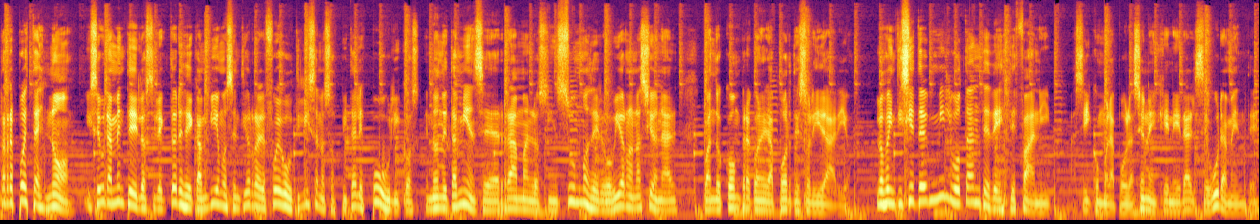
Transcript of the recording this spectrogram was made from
La respuesta es no, y seguramente los electores de Cambiemos en Tierra del Fuego utilizan los hospitales públicos, en donde también se derraman los insumos del gobierno nacional cuando compra con el aporte solidario. Los 27.000 votantes de Estefani, así como la población en general seguramente,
